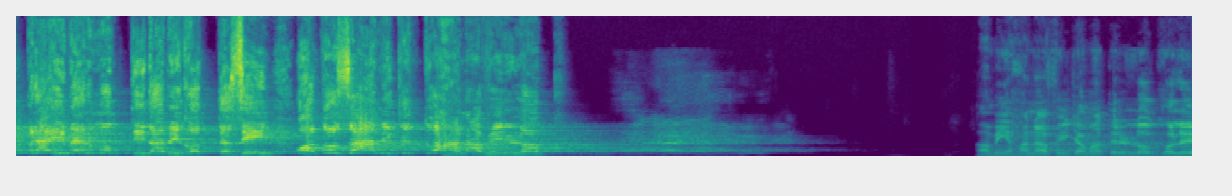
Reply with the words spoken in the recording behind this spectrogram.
ইব্রাহিমের মুক্তি দাবি করতেছি, অথচ আমি কিন্তু হানাফির লোক। আমি হানাফি জামাতের লোক হলে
